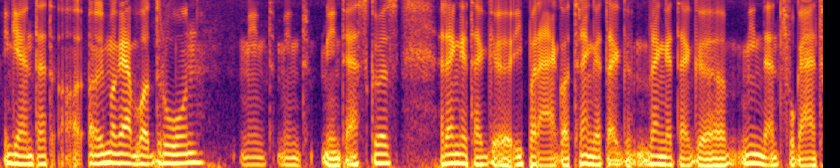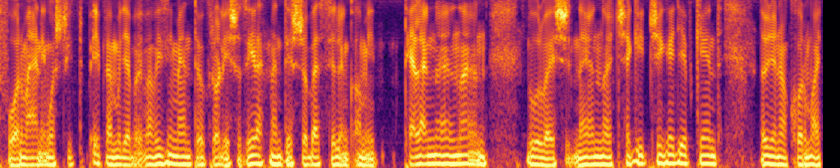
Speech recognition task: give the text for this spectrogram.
Igen, tehát a, a, magában a drón mint, mint, mint eszköz. Rengeteg iparágat, rengeteg, rengeteg mindent fog átformálni. Most itt éppen ugye a vízimentőkről és az életmentésről beszélünk, ami tényleg nagyon-nagyon durva és nagyon nagy segítség egyébként, de ugyanakkor majd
